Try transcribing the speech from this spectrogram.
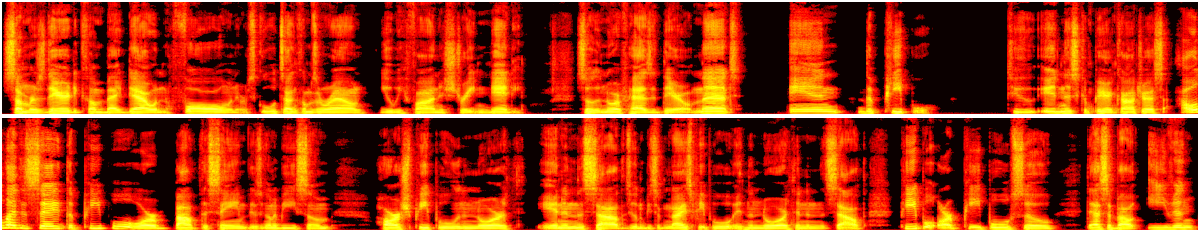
summers there to come back down in the fall whenever school time comes around, you'll be fine and straight and dandy. So the north has it there on that. And the people. To in this compare and contrast, I would like to say the people are about the same. There's going to be some harsh people in the north and in the south. There's going to be some nice people in the north and in the south. People are people, so that's about even.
